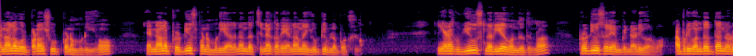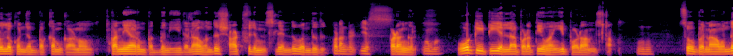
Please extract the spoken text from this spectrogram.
என்னால் ஒரு படம் ஷூட் பண்ண முடியும். என்னால் ப்ரொடியூஸ் பண்ண முடியாதுன்னா அந்த சின்ன கதையெல்லாம் நான் யூடியூப்பில் போட்டுடலாம் எனக்கு வியூஸ் நிறைய வந்ததுன்னா ப்ரொடியூசர் என் பின்னாடி வருவான். அப்படி வந்தது தான் நடுவில் கொஞ்சம் பக்கம் காணும். பன்னியாரும் பத்மினி இதெல்லாம் வந்து ஷார்ட் ஃபிலிம்ஸ்லேருந்து வந்தது. படங்கள். எஸ் படங்கள். ஓடிடி எல்லா படத்தையும் வாங்கி போட ஆரம்பிச்சிட்டான். ஸோ இப்போ நான் வந்து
